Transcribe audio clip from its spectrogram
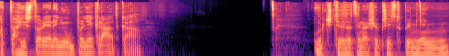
a ta historie není úplně krátká. Určitě se ty naše přístupy mění.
